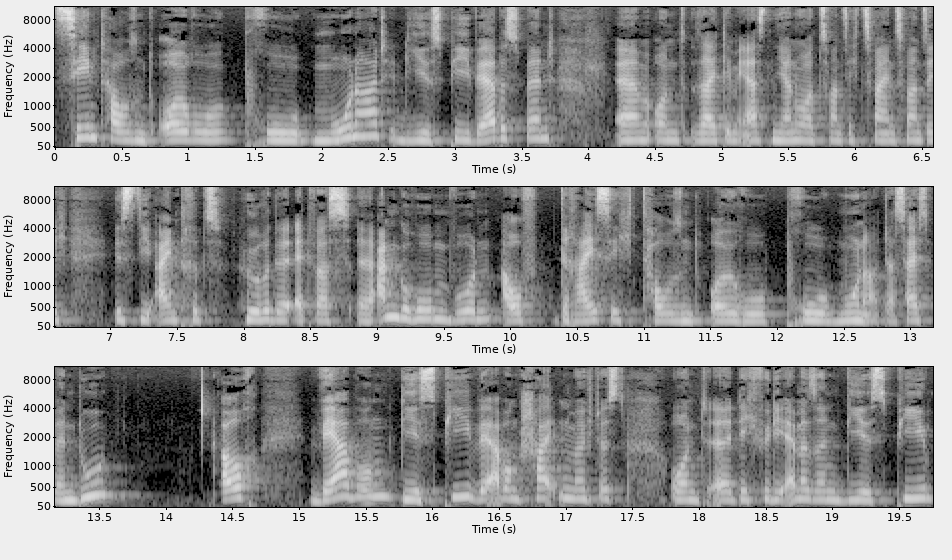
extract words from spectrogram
10.000 Euro pro Monat DSP-Werbespend. Ähm, und seit dem 1. Januar 2022 ist die Eintrittshürde etwas äh, angehoben worden auf 30.000 Euro pro Monat. Das heißt, wenn du auch Werbung, DSP-Werbung schalten möchtest und äh, dich für die Amazon DSP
